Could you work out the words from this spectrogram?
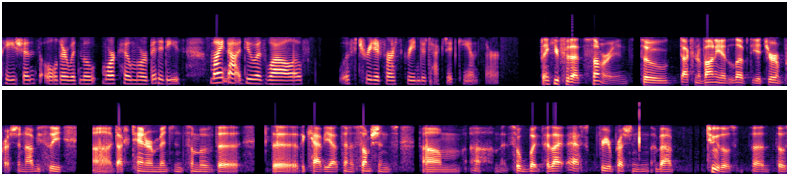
patients older with mo- more comorbidities might not do as well if, if treated for a screen detected cancer. Thank you for that summary. And so, Dr. Navani, I'd love to get your impression. Obviously, uh, Dr. Tanner mentioned some of the the, the caveats and assumptions. Um, um, so, but as I'd ask for your impression about two of those uh, those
